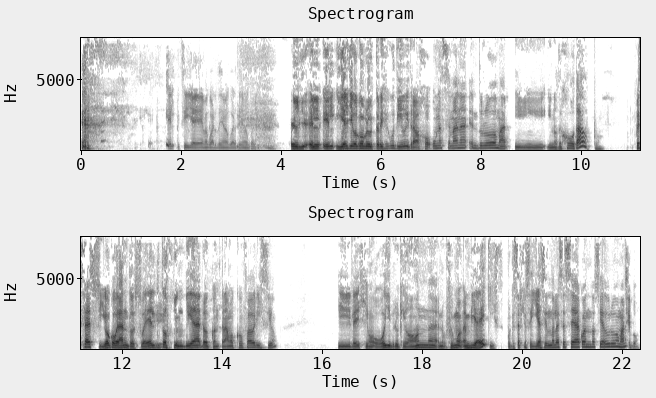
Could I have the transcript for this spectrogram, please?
Él- sí, ya, ya me acuerdo, ya me acuerdo, ya me acuerdo. Él- él- él- y él llegó como productor ejecutivo y trabajó una semana en Duro de Mar y, y nos dejó votados. Po. Pese a eso, siguió cobrando el sueldo y Sí. todo. Y un día lo encontramos con Fabricio y le dijimos, oye, pero qué onda. Fuimos en vía X, porque Sergio seguía haciendo la SCA cuando hacía Duro. Sí, po.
